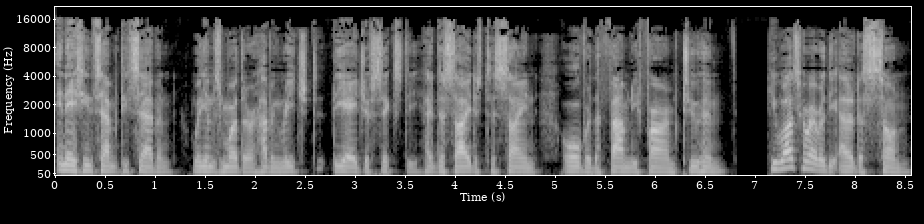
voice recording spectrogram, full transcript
In 1877, William's mother, having reached the age of 60, had decided to sign over the family farm to him. He was, however, the eldest son,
